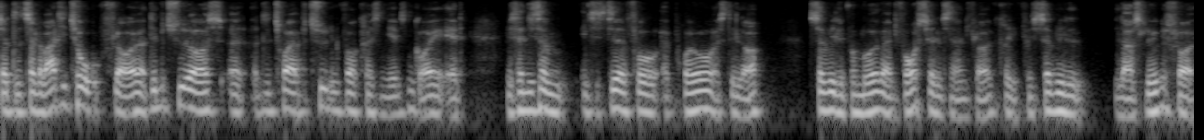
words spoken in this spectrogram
så, så der var de to fløje, og det betyder også, at, og det tror jeg er betydning for, at Christian Jensen går af, at hvis han ligesom insisterede på at prøve at stille op, så ville det på en måde være en fortsættelse af en fløjkrig, for så ville Lars Lykkes fløj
